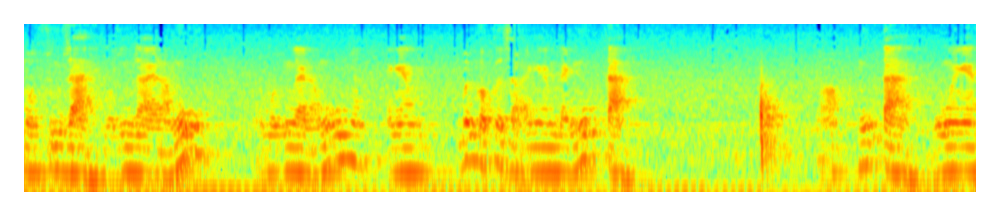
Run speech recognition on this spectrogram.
một dung dài một dung dài là ngũ. Một dung dài là ngũ nhá. Anh em vẫn có cơ sở anh em đánh ngũ tài. Đó ngũ tài đúng không anh em?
